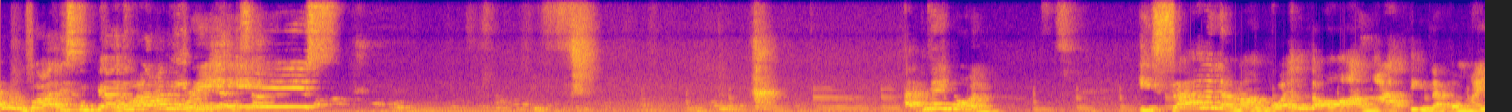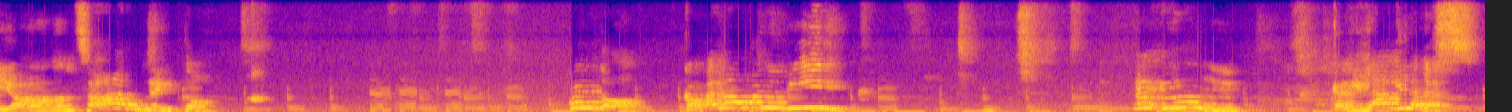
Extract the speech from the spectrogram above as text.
Ano ba? Diskumpiyado. Wala kami Please! At ngayon, isa na namang kwento ang ating natunghayan sa araw na ito. Kwento, kapanapanabik! Mm-mm. Kagilagilagas!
